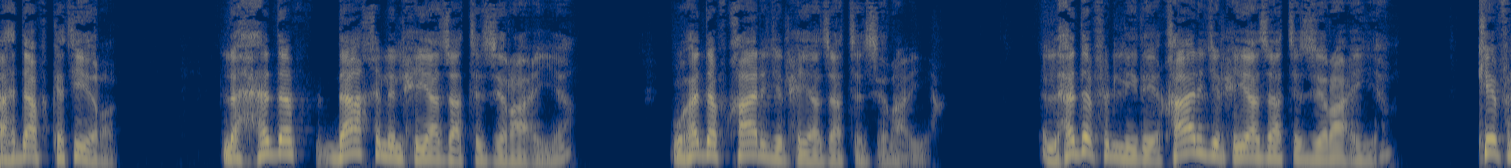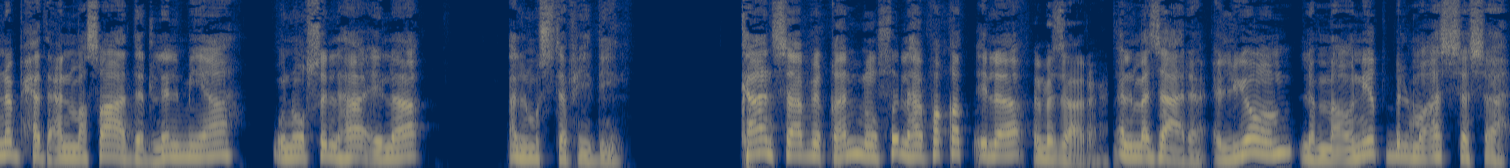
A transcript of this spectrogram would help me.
أهداف كثيرة. له هدف داخل الحيازات الزراعية وهدف خارج الحيازات الزراعية. الهدف اللي خارج الحيازات الزراعية كيف نبحث عن مصادر للمياه ونوصلها إلى المستفيدين. كان سابقا نوصلها فقط إلى المزارع. المزارع، اليوم لما أنيط بالمؤسسة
